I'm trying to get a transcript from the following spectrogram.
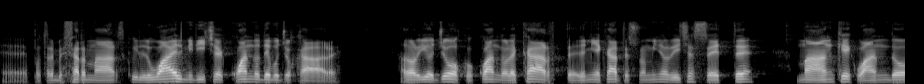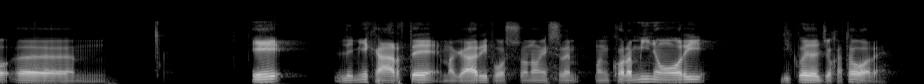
eh, potrebbe fermarsi, il while mi dice quando devo giocare, allora io gioco quando le, carte, le mie carte sono minori di 17, ma anche quando ehm, e le mie carte magari possono essere ancora minori di quelle del giocatore,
